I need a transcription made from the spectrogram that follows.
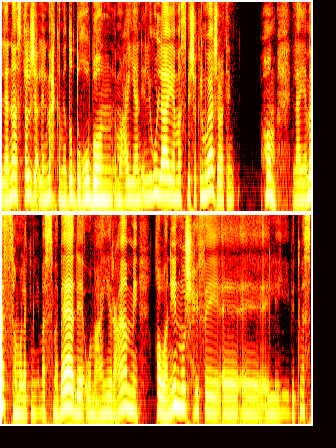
لناس تلجأ للمحكمة ضد غبن معين اللي هو لا يمس بشكل مباشر. ولكن هم لا يمسهم ولكن يمس مبادئ ومعايير عامة قوانين مشحفة آه، آه، اللي هي بتمس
